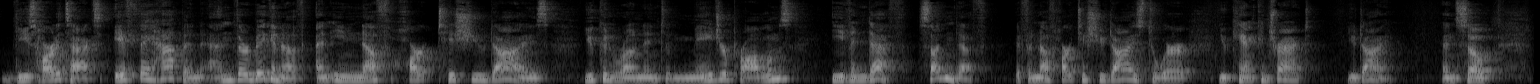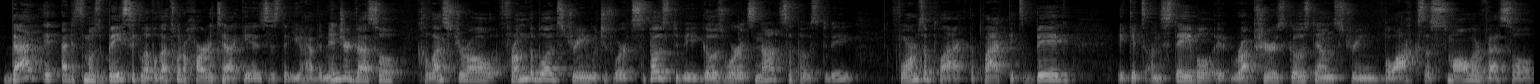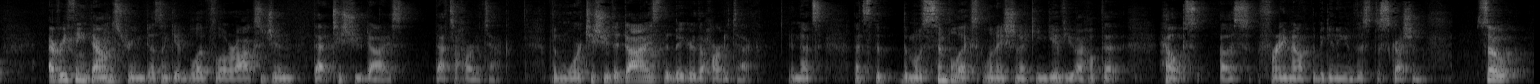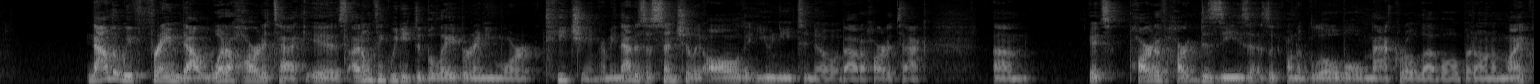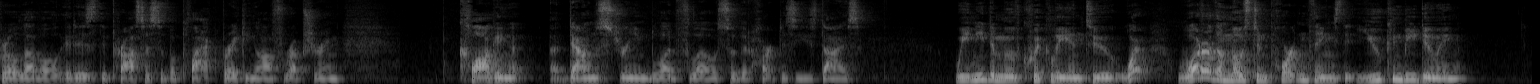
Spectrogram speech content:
these heart attacks, if they happen and they're big enough and enough heart tissue dies, you can run into major problems even death, sudden death. If enough heart tissue dies to where you can't contract, you die. And so that at its most basic level, that's what a heart attack is, is that you have an injured vessel, cholesterol from the bloodstream, which is where it's supposed to be, goes where it's not supposed to be, forms a plaque, the plaque gets big, it gets unstable, it ruptures, goes downstream, blocks a smaller vessel, everything downstream doesn't get blood flow or oxygen, that tissue dies. That's a heart attack. The more tissue that dies, the bigger the heart attack. And that's that's the, the most simple explanation I can give you. I hope that helps us frame out the beginning of this discussion. So now that we've framed out what a heart attack is, I don't think we need to belabor any more teaching. I mean, that is essentially all that you need to know about a heart attack. Um, it's part of heart disease as a, on a global macro level, but on a micro level, it is the process of a plaque breaking off, rupturing, clogging uh, downstream blood flow so that heart disease dies. We need to move quickly into what what are the most important things that you can be doing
